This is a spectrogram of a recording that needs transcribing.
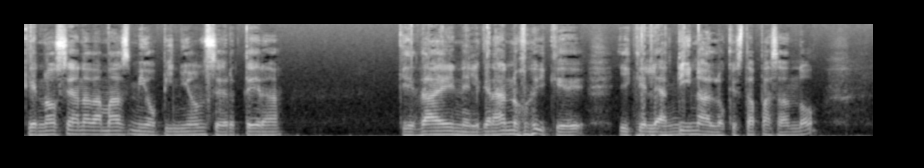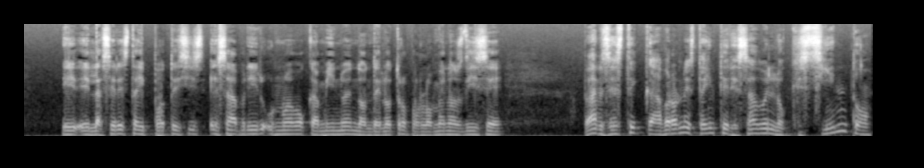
que no sea nada más mi opinión certera, que da en el grano y que, y que le atina a lo que está pasando, el, hacer esta hipótesis es abrir un nuevo camino en donde el otro por lo menos dice, pues este cabrón está interesado en lo que siento.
